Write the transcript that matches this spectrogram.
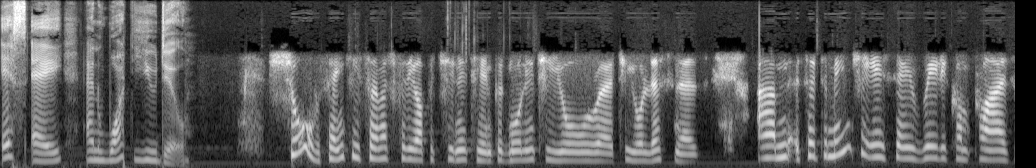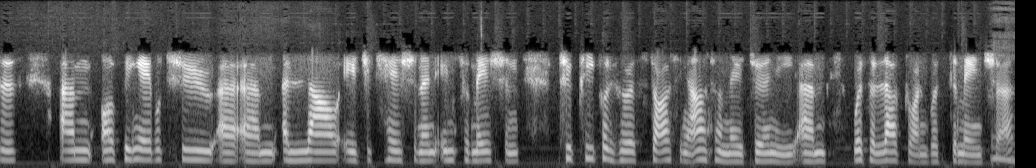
SA and what you do? Sure. Thank you so much for the opportunity, and good morning to your uh, to your listeners. Um, so, Dementia SA really comprises um, of being able to uh, um, allow education and information to people who are starting out on their journey um, with a loved one with dementia,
